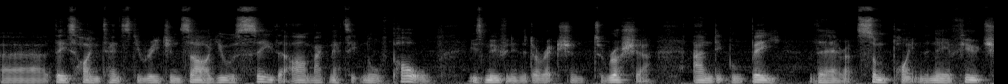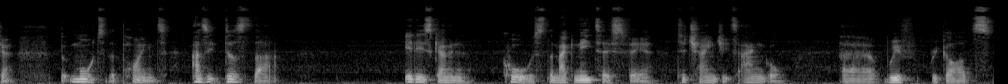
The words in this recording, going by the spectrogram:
uh, these high intensity regions are, you will see that our magnetic north pole is moving in the direction to Russia and it will be there at some point in the near future. But more to the point, as it does that, it is going to cause the magnetosphere to change its angle uh, with regards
